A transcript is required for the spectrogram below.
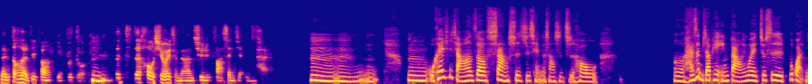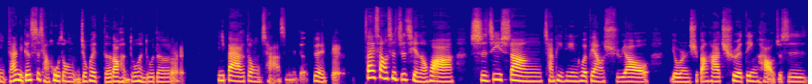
能动的地方也不多。嗯，这这后续会怎么样去发生一些 impact？嗯嗯嗯嗯，我可以先讲到到上市之前跟上市之后，嗯、呃，还是比较偏 inbound，因为就是不管你，反正你跟市场互动，你就会得到很多很多的 feedback 洞察什么的。对对。在上市之前的话，实际上产品经理会非常需要有人去帮他确定好，就是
